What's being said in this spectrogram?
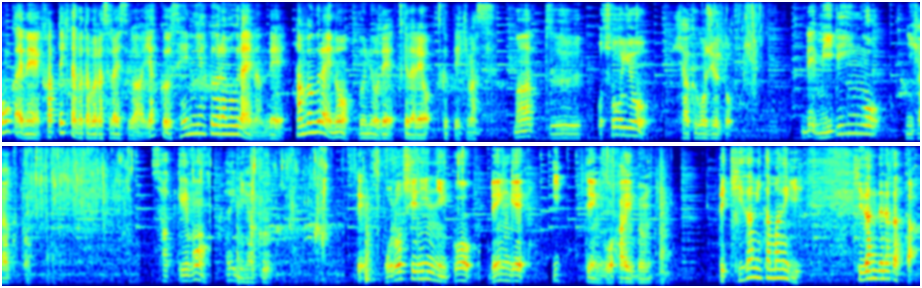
今回ね、買ってきた豚バラスライスが約 1200g ぐらいなんで、半分ぐらいの分量で漬けだれを作っていきます。まず、お醤油を150と。で、みりんを200と。酒も、はい、200。で、おろしにんにくをレンゲ1.5杯分。で、刻み玉ねぎ。刻んでなかった。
